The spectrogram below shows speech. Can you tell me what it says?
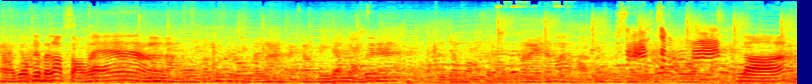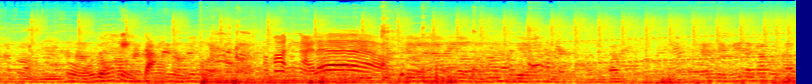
อะยกขึ้นมารอบสองแล้วหลังองค์พระพุทธชินราชนะครับมียาหมองด้วยนะยาหมอง สามจักรพรรดิเหรอ โอ้โหยงเก่งจังให้เราได้ถอดเข้ามาอาม่าถึงไหนแล้วเจอแล้วที่เราสามารถเตรียมนะครับ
